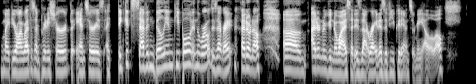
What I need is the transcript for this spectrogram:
might be wrong about this. I'm pretty sure the answer is I think it's seven billion people in the world. Is that right? I don't know. Um, I don't even know why I said is that right, as if you could answer me. LOL.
